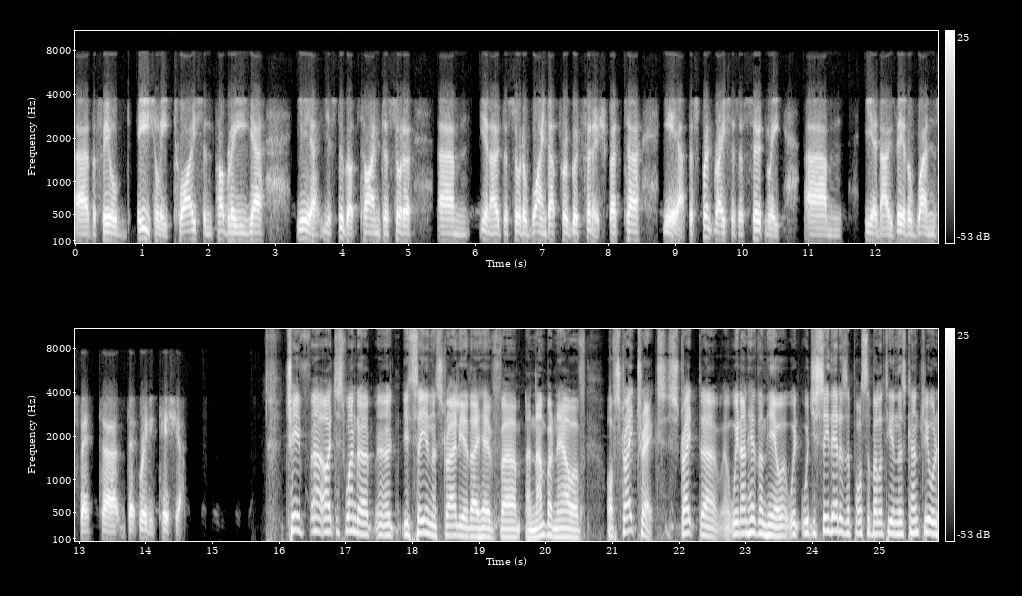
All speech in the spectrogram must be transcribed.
uh, the field easily twice, and probably, uh, yeah, you've still got time to sort of um, you know, to sort of wind up for a good finish. But uh, yeah, the sprint races are certainly, um, you know, they're the ones that uh, that really test you. Chief, uh, I just wonder. Uh, you see, in Australia, they have um, a number now of of straight tracks. Straight, uh, we don't have them here. Would, would, you see that as a possibility in this country, or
